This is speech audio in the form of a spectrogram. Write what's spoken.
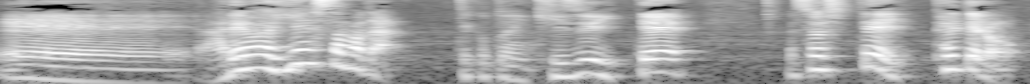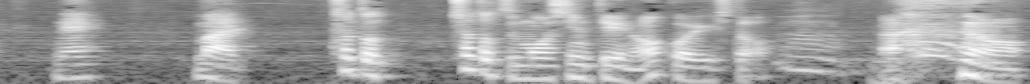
えーあれはイエス様だってことに気づいてそしてペテロねまあちょっとちょっとつ盲信っていうの？こういう人。あの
